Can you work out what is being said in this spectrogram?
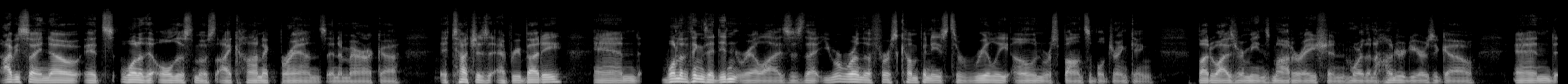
Obviously, I know it's one of the oldest, most iconic brands in America. It touches everybody. And one of the things I didn't realize is that you were one of the first companies to really own responsible drinking. Budweiser means moderation more than 100 years ago. And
